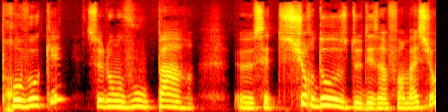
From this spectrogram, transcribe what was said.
provoquée selon vous, par euh, cette surdose de désinformation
